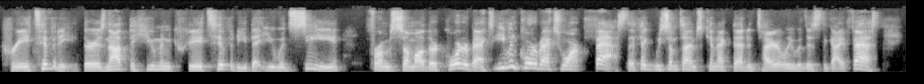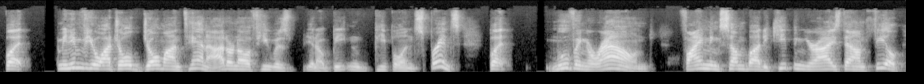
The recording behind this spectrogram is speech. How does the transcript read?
creativity. There is not the human creativity that you would see from some other quarterbacks, even quarterbacks who aren't fast. I think we sometimes connect that entirely with is the guy fast. But I mean, even if you watch old Joe Montana, I don't know if he was, you know, beating people in sprints, but moving around, finding somebody, keeping your eyes downfield,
